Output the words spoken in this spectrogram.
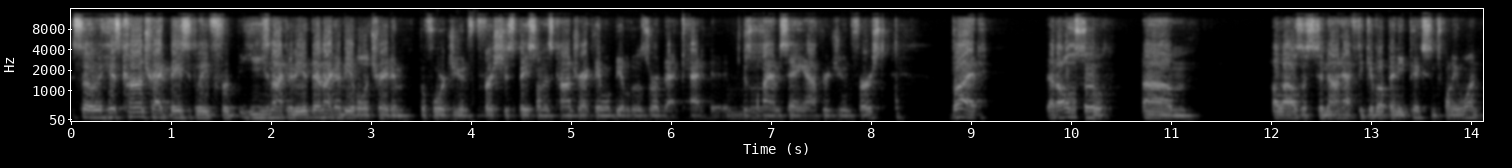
so his contract basically for he's not going to be they're not going to be able to trade him before June 1st just based on his contract they won't be able to absorb that cat which is why I'm saying after June 1st but that also um, allows us to not have to give up any picks in 21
